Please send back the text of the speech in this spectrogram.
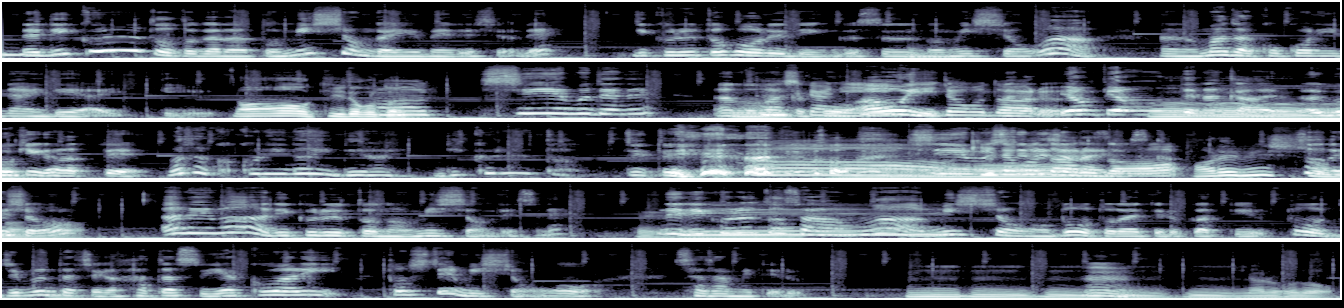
でリクルートとかだとミッションが有名ですよね。リクルートホールディングスのミッションは、あのまだここにない出会いっていう。ああ聞いたことあある CM でねあのうん。なんか確かにこう青い聞いたことある。ピョンピョンってなんかうんうんうんうん。動きがあって、まだここにない出会いリクルートって言って CM 聞いたことあるしてるじゃないですぞ。か。あれミッションなんだ。そうでしょ？あれはリクルートのミッションですね。でリクルートさんはミッションをどう捉えてるかっていうと自分たちが果たす役割としてミッションを定めてる。うんうんうんうんうん。なるほど。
